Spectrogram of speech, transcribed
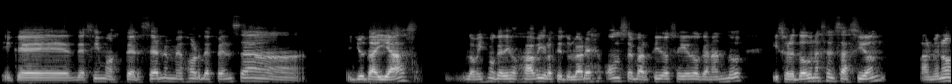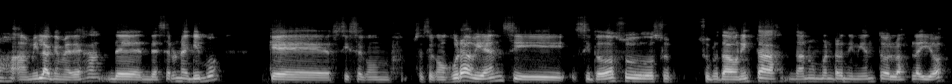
Y que decimos tercer mejor defensa Utah Jazz lo mismo que dijo Javi, los titulares 11 partidos seguidos ganando y sobre todo una sensación, al menos a mí la que me deja, de, ser un equipo que si se, se conjura bien, si, si todos sus protagonistas dan un buen rendimiento en los playoffs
